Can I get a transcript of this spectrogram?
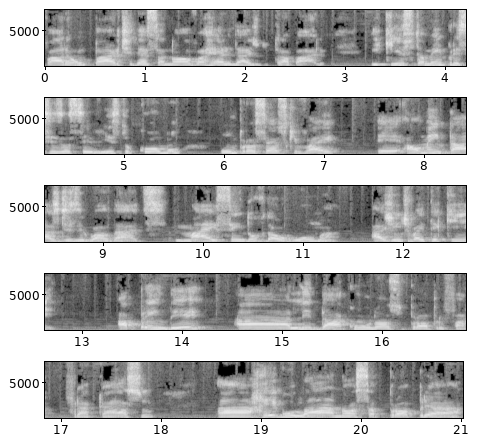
farão parte dessa nova realidade do trabalho. e que isso também precisa ser visto como um processo que vai é, aumentar as desigualdades. Mas, sem dúvida alguma, a gente vai ter que aprender a lidar com o nosso próprio fracasso, a regular a nossa própria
